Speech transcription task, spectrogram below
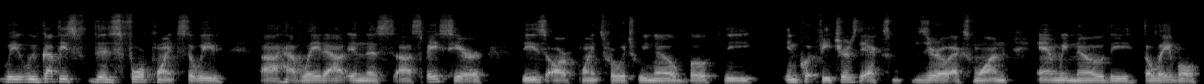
we we've got these these four points that we uh, have laid out in this uh, space here. These are points for which we know both the input features, the x0, x1, and we know the, the label.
